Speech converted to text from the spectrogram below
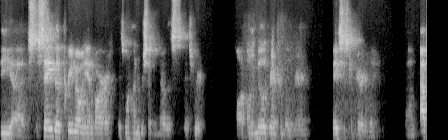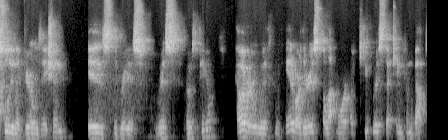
the uh, say the primo and anavar is 100% we know this is real on, on, a milligram per milligram basis comparatively. Um, absolutely like virilization is the greatest risk posed to female. However, with, with Anavar, there is a lot more acute risk that can come about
